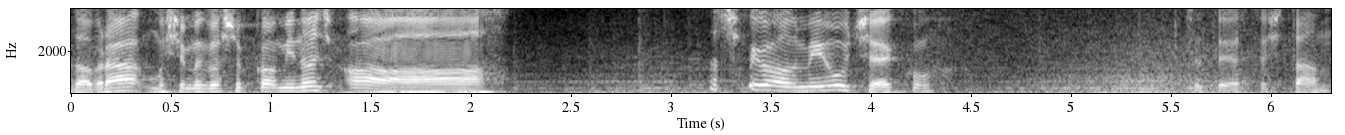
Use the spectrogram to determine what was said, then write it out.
Dobra, musimy go szybko ominąć. O! Dlaczego on mi uciekł? Gdzie ty jesteś? Tam.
